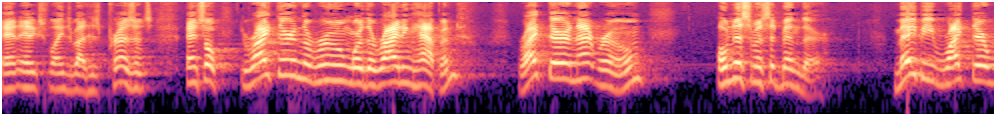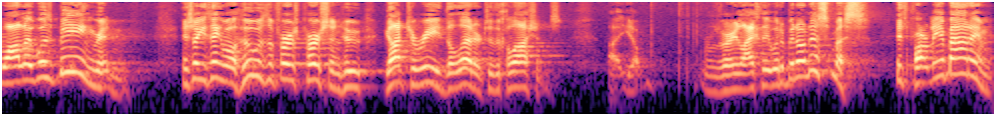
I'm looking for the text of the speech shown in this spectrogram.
and, and explains about his presence. And so, right there in the room where the writing happened, right there in that room, Onesimus had been there. Maybe right there while it was being written. And so you think, well, who was the first person who got to read the letter to the Colossians? Uh, you know, very likely it would have been Onesimus. It's partly about him.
